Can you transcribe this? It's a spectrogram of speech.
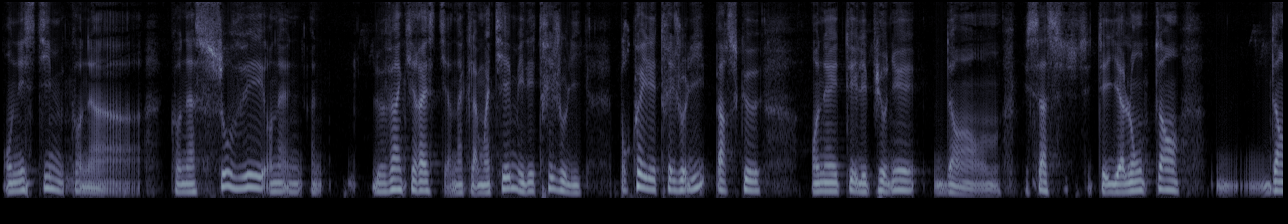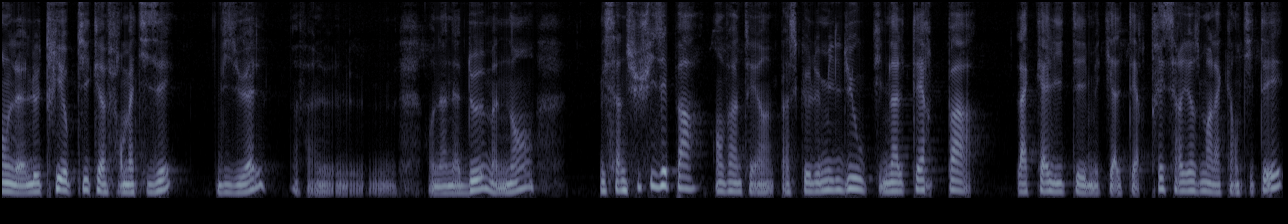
on estime qu'on a, qu'on a sauvé, on a le vin qui reste, il n'y en a que la moitié, mais il est très joli. Pourquoi il est très joli? Parce que on a été les pionniers dans, et ça c'était il y a longtemps, dans le, tri optique informatisé, visuel. Enfin, on en a deux maintenant. Mais ça ne suffisait pas en 21, parce que le mildiou qui n'altère pas la qualité, mais qui altère très sérieusement la quantité,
